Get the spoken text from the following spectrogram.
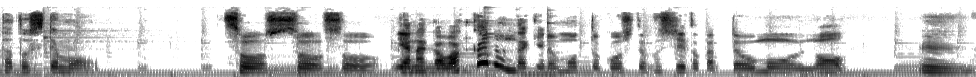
たとしても。そうそうそう。いやうんなんかわかるんだけどもっとこうしてほしいとかって思うの、うん。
